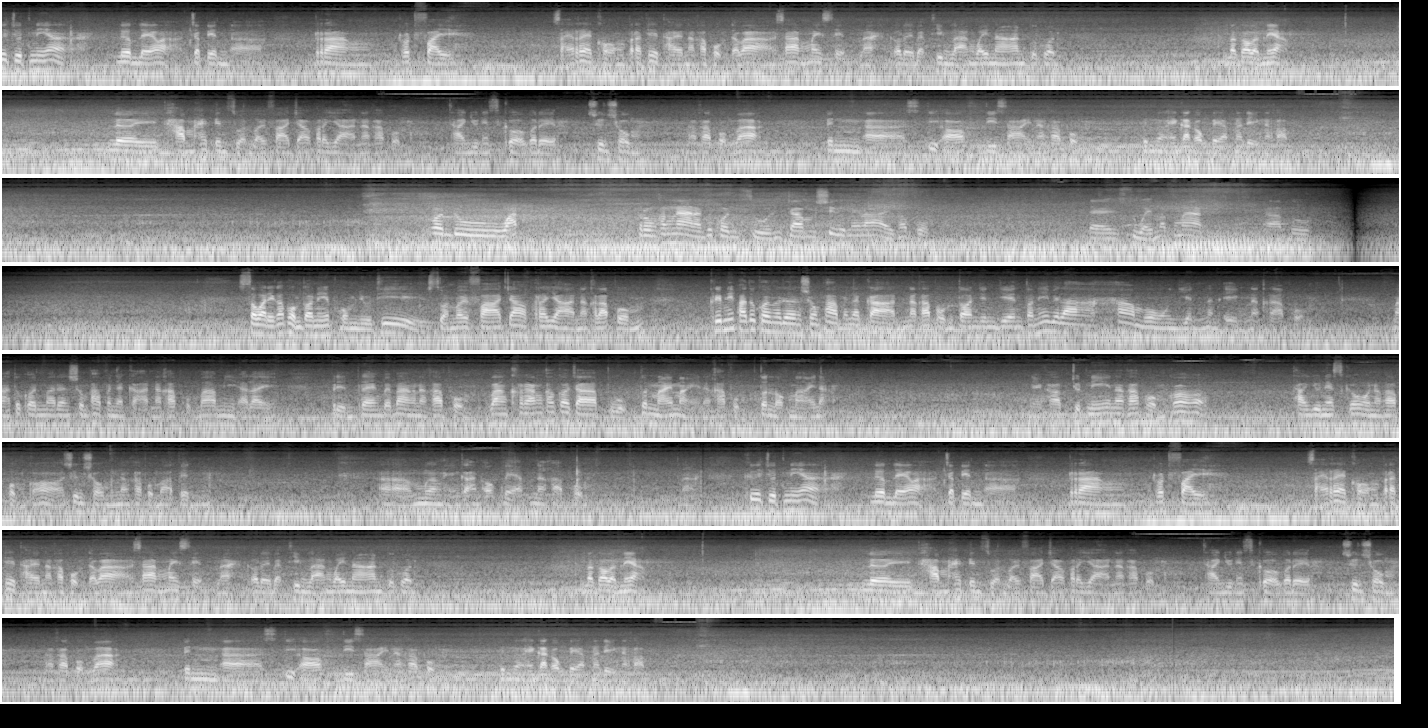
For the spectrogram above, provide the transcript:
คือจุดนี้เริ่มแล้วอะจะเป็นรางรถไฟสายแรกของประเทศไทยนะครับผมแต่ว่าสร้างไม่เสร็จนะ ก็เลยแบบทิ้งร้างไว้นานทุกคน แล้วก็แบบเนี้ยเลยทำให้เป็นสวนลอยฟ้าเจ้าพระยานะครับผมทางยูเนสโกก็เลยชื่นชมนะครับผมว่าเป็น City of Design นะครับผมเป็นเมืองแห่งการออกแบบนั่นเองนะครับ ทุก คนดูวัดตรงข้างหน้านะทุกคนศูนย์จำชื่อไม่ได้ครับผม แต่สวยมากๆครับดูสวัสดีครับผมตอนนี้ผมอยู่ที่สวนลอยฟ้าเจ้าพระยานะครับผมคลิปนี้พาทุกคนมาเดินชมภาพบรรยากาศนะครับ ผมตอนเย็นๆตอนนี้เวลา5โมงเย็นนั่นเองนะครับผมมาทุกคนมาเดินชมภาพบรรยากาศนะครับ ผมว่ามีอะไร เปลี่ยนแปลงไปบ้างนะครับผมบางครั้งเขาก็จะปลูกต้นไม้ใหม่นะครับ ผมต้นดอกไม้นะเนี่ยครับจุดนี้นะครับผมก็ทางยูเนสโกนะครับผมก็ชื่นชมนะครับผมว่าเป็นเมืองแห่งการออกแบบนะครับผมนะคือจุดนี้เริ่มแล้วอะจะเป็นรางรถไฟสายแรกของประเทศไทยนะครับผมแต่ว่าสร้างไม่เสร็จนะก็เลยแบบทิ้งร้างไว้นานทุกคน แล้วก็แบบเนี้ยเลยทำให้เป็นสวนลอยฟ้าเจ้าพระยานะครับผมทางยูเนสโกก็เลยชื่นชมนะครับผมว่าเป็นอ่า City of Design นะครับผม เป็นเมืองแห่งการออกแบบนั่นเองนะครับ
